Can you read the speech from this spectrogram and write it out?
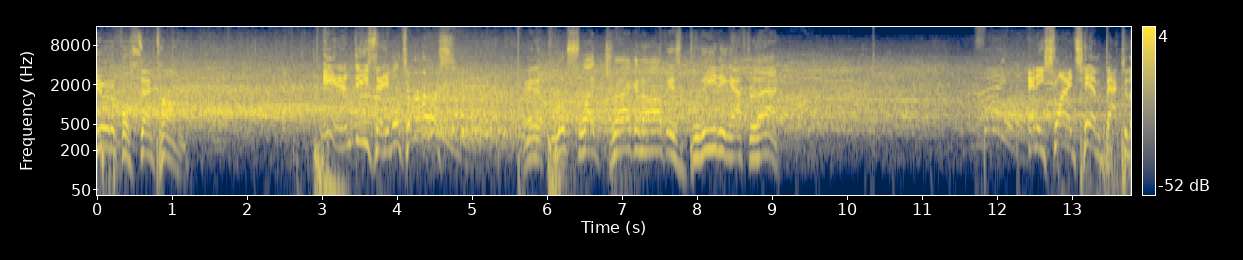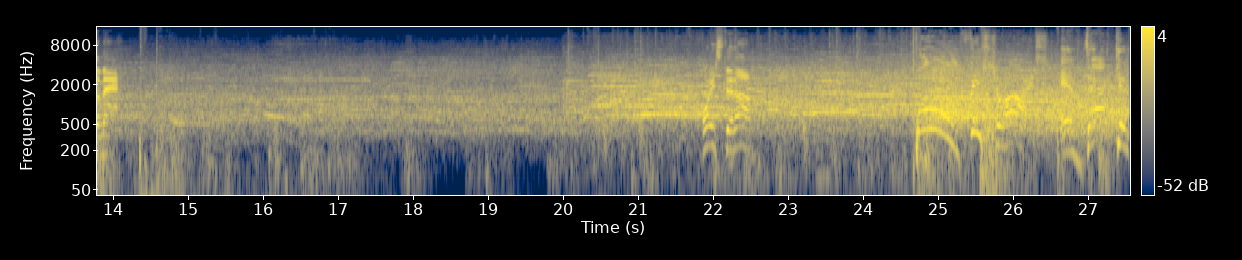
Beautiful senton. And he's able to reverse. And it looks like Dragunov is bleeding after that. And he slides him back to the mat. Hoisted up. Boom! Feast your eyes. And that can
